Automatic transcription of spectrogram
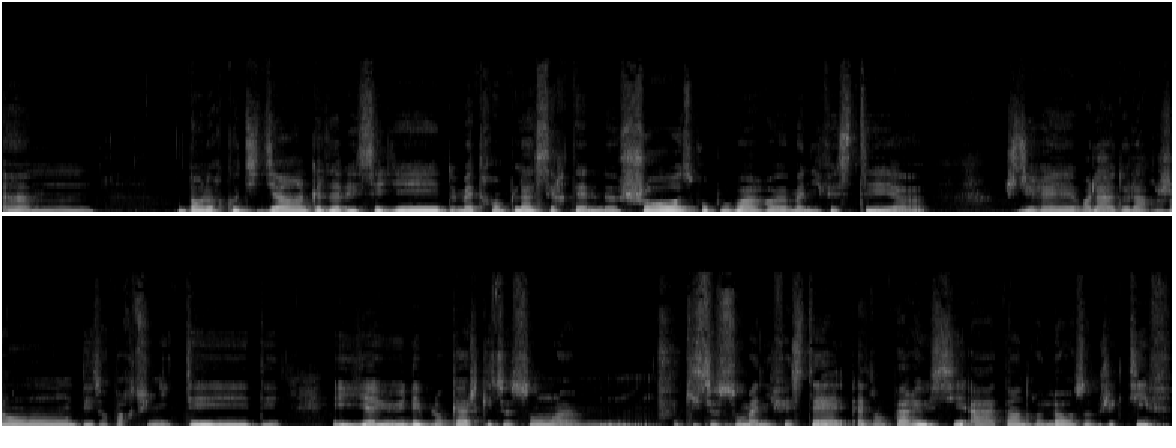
dans leur quotidien, qu'elles avaient essayé de mettre en place certaines choses pour pouvoir manifester je dirais voilà de l'argent, des opportunités, des et il y a eu des blocages qui se sont euh, qui se sont manifestés. Elles n'ont pas réussi à atteindre leurs objectifs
